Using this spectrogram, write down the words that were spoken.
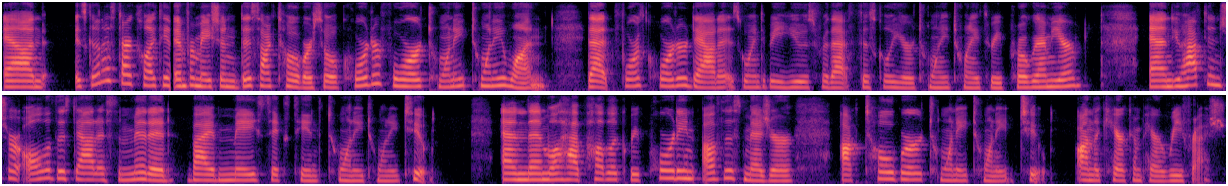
And is going to start collecting information this October. So, quarter four 2021, that fourth quarter data is going to be used for that fiscal year 2023 program year. And you have to ensure all of this data is submitted by May 16th, 2022. And then we'll have public reporting of this measure October 2022 on the Care Compare refresh.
